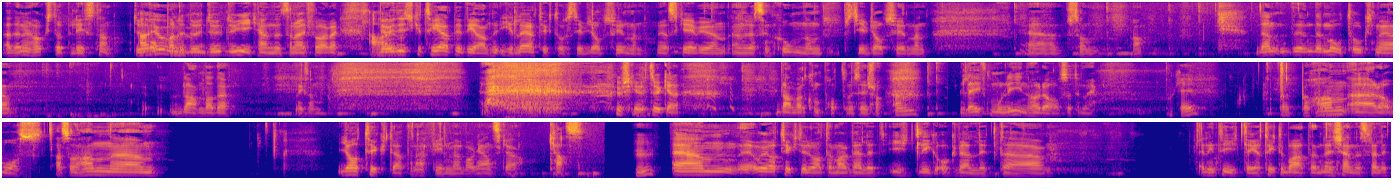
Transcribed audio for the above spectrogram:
Ja, den är högst upp i listan. Du, jo, hoppade, du, du, du gick händelserna i förväg. Ja, vi har ju diskuterat lite grann hur illa jag tyckte om Steve Jobs-filmen. Jag skrev ju en, en recension om Steve Jobs-filmen. Eh, som, ja. den, den, den mottogs med blandade, liksom. hur ska jag uttrycka det? Blandad kompott om vi säger så. Ja, Leif Molin hörde av sig till mig. Okej. Och han är av oss, alltså han... ehm, jag tyckte att den här filmen var ganska kass. Mm. Ehm, och jag tyckte då att den var väldigt ytlig och väldigt... eh, eller inte ytlig, jag tyckte bara att den, den kändes väldigt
